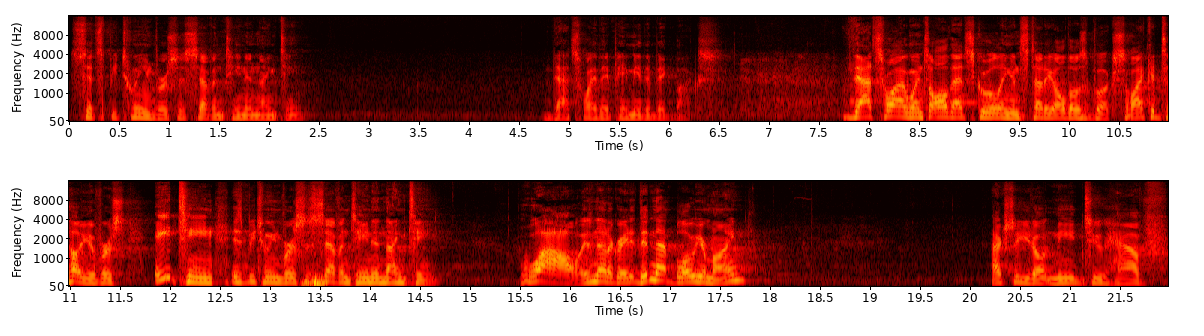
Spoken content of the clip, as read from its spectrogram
sits between verses 17 and 19. That's why they pay me the big bucks. That's why I went to all that schooling and study all those books. So I could tell you verse 18 is between verses 17 and 19. Wow, isn't that a great? Didn't that blow your mind? Actually, you don't need to have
